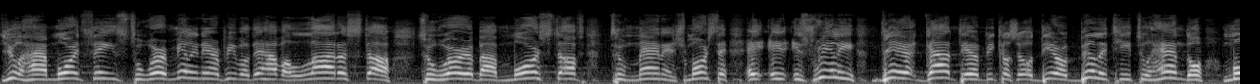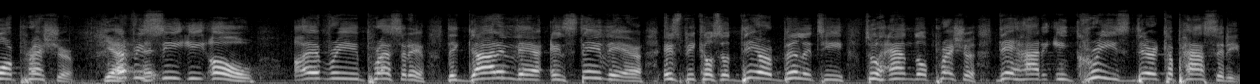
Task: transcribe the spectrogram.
You have more things to worry. Millionaire people, they have a lot of stuff to worry about, more stuff to manage, more stuff. It, it- it's really there, got there because of their ability to handle more pressure. Yeah, Every eh, and- CEO, every president, they got in there and stay there is because of their ability to handle pressure. They had increased their capacity.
